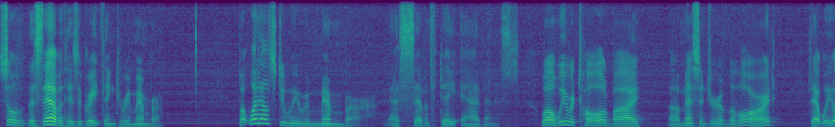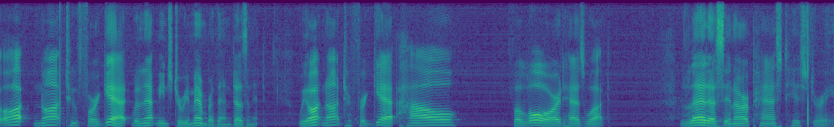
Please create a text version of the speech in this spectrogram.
So the Sabbath is a great thing to remember. But what else do we remember as Seventh day Adventists? Well, we were told by a messenger of the Lord that we ought not to forget, well, that means to remember, then, doesn't it? We ought not to forget how the Lord has what? Led us in our past history.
